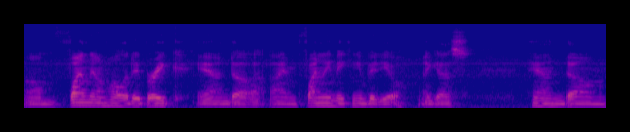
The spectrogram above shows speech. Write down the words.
Um, finally on holiday break, and uh, I'm finally making a video, I guess. And um,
